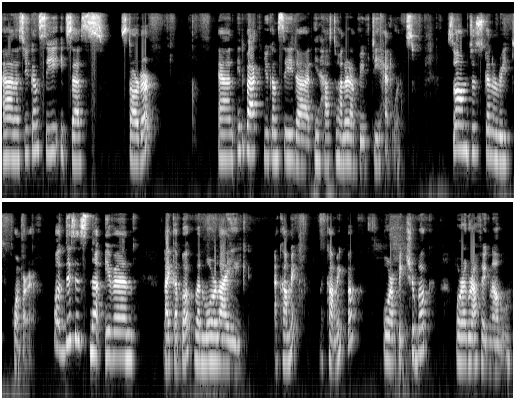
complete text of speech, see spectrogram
And as you can see it says starter. And in the back you can see that it has 250 headwords. So I'm just gonna read one paragraph well this is not even like a book but more like a comic a comic book or a picture book or a graphic novel.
